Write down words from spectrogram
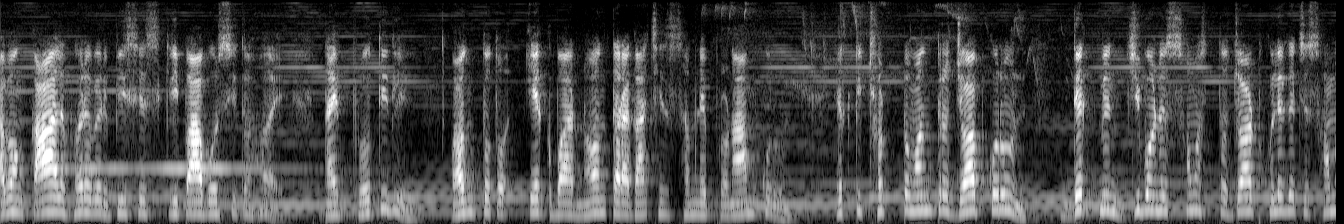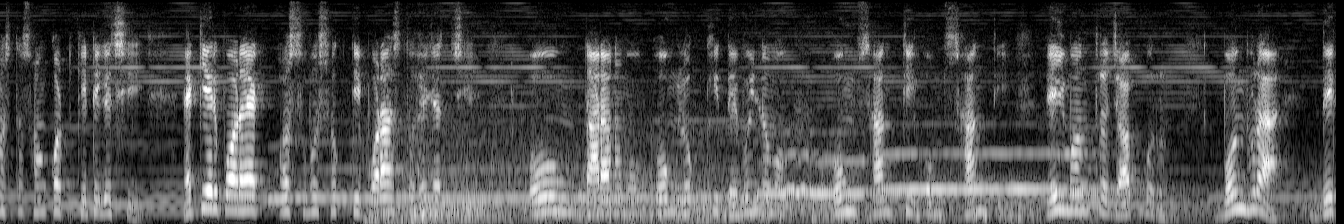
এবং কাল ভৈরবের বিশেষ কৃপা বর্ষিত হয়। তাই প্রতিদিন অন্তত একবার নয়নতারা গাছের সামনে প্রণাম করুন। একটি ছোট্ট মন্ত্র জপ করুন। দেখবেন জীবনের সমস্ত জট খুলে গেছে, সমস্ত সংকট কেটে গেছে। একের পর এক অশুভ শক্তি পরাস্ত হয়ে যাচ্ছে। ওম তারা নম, ওম লক্ষ্মী দেবী নম, ওম শান্তি ওম শান্তি। এই মন্ত্র জপ করুন। বন্ধুরা, দেখ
